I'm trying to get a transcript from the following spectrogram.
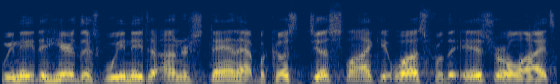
We need to hear this. We need to understand that because just like it was for the Israelites,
